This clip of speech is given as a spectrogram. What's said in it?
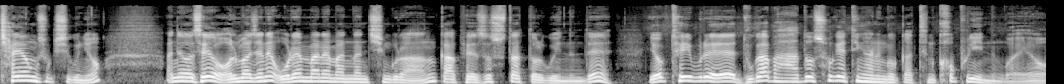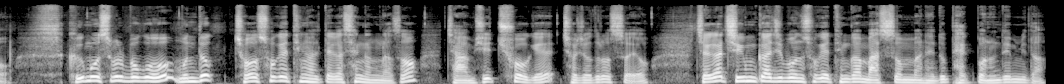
차영숙 씨군요. 안녕하세요. 얼마 전에 오랜만에 만난 친구랑 카페에서 수다 떨고 있는데 옆 테이블에 누가 봐도 소개팅 하는 것 같은 커플이 있는 거예요. 그 모습을 보고 문득 저 소개팅 할 때가 생각나서 잠시 추억에 젖어들었어요. 제가 지금까지 본 소개팅과 맞선만 해도 100번은 됩니다.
